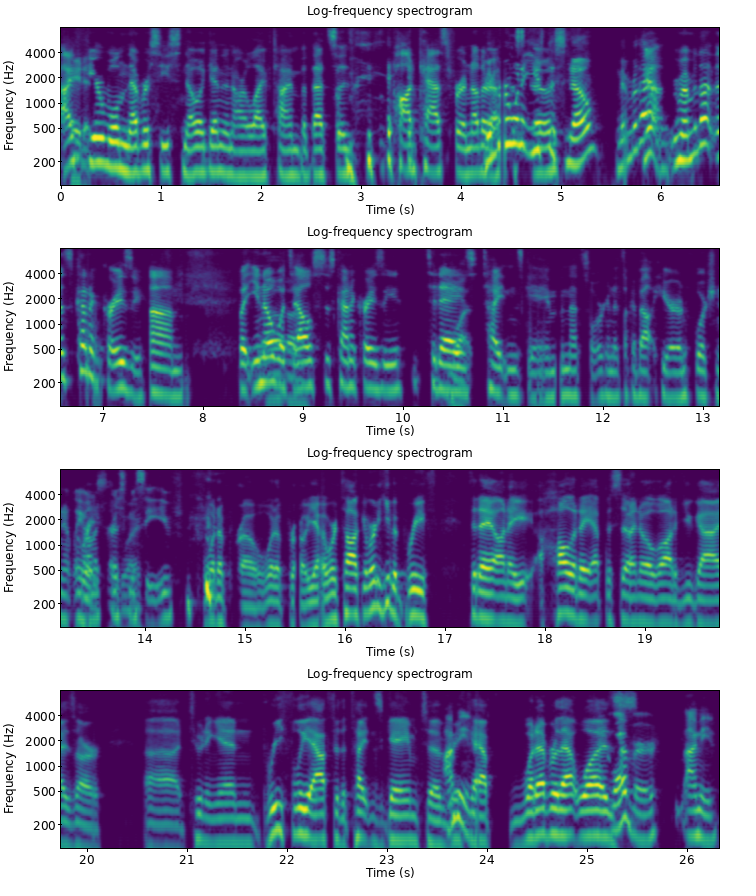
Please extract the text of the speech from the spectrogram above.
I, I hate fear it. we'll never see snow again in our lifetime. But that's a podcast for another. Remember episode. when it used to snow? Remember that? Yeah, remember that? That's kind of crazy. Um, but you know uh, what's else is kind of crazy? Today's what? Titans game, and that's what we're going to talk about here. Unfortunately, Great on a segue. Christmas Eve. what a pro! What a pro! Yeah, we're talking. We're going to keep it brief today on a, a holiday episode. I know a lot of you guys are uh, tuning in briefly after the Titans game to I recap mean, whatever that was. However, I mean,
